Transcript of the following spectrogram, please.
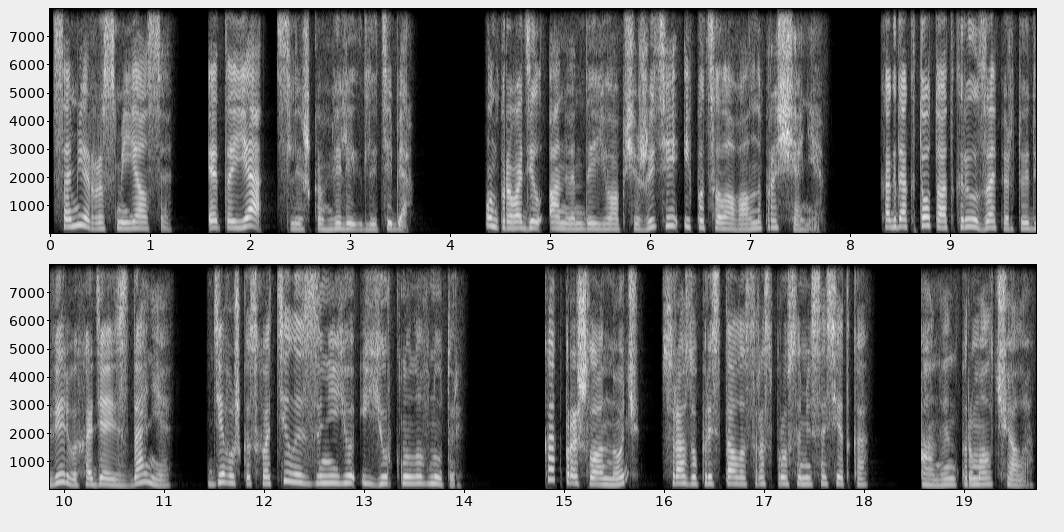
Самир рассмеялся. «Это я слишком велик для тебя». Он проводил Анвин до ее общежития и поцеловал на прощание. Когда кто-то открыл запертую дверь, выходя из здания, девушка схватилась за нее и юркнула внутрь. «Как прошла ночь?» — сразу пристала с расспросами соседка. Анвин промолчала.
